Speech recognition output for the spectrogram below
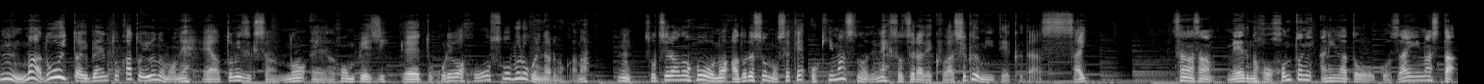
うん、まあ、どういったイベントかというのもね、えー、アットみずきさんの、えー、ホームページ、えっ、ー、と、これは放送ブログになるのかな？うん、そちらの方のアドレスを載せておきますのでね、そちらで詳しく見てください。サナさん、メールの方本当にありがとうございました。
